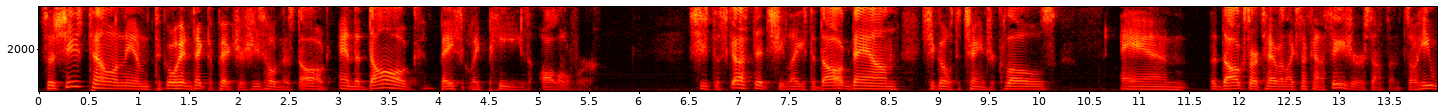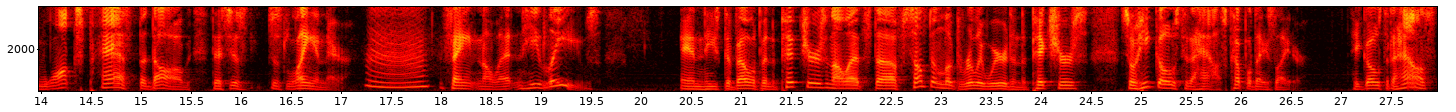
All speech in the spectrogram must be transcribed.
So she's telling him to go ahead and take the picture. She's holding this dog, and the dog basically pees all over her. She's disgusted. She lays the dog down. She goes to change her clothes, and the dog starts having like some kind of seizure or something. So he walks past the dog that's just just laying there, hmm. faint and all that, and he leaves. And he's developing the pictures and all that stuff. Something looked really weird in the pictures, so he goes to the house a couple days later. He goes to the house,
